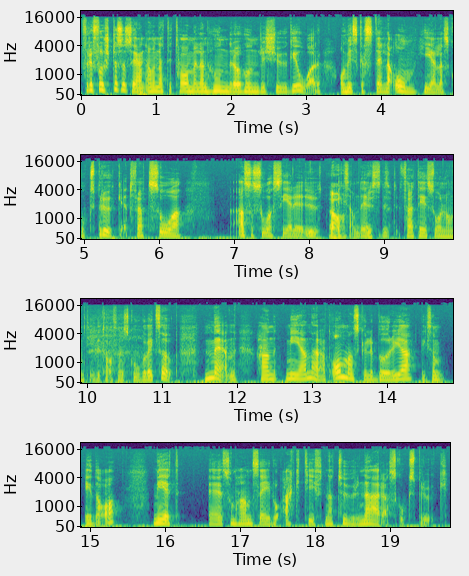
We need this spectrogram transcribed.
För det första så säger han att det tar mellan 100 och 120 år om vi ska ställa om hela skogsbruket. För att så, alltså så ser det ut. Ja, liksom. det, för att det är så lång tid det tar för en skog att växa upp. Men han menar att om man skulle börja liksom idag med ett eh, som han säger då aktivt naturnära skogsbruk.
